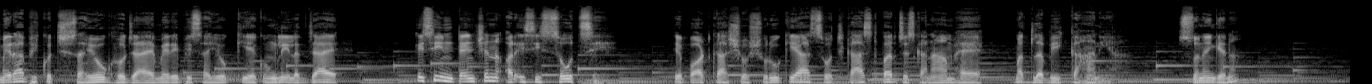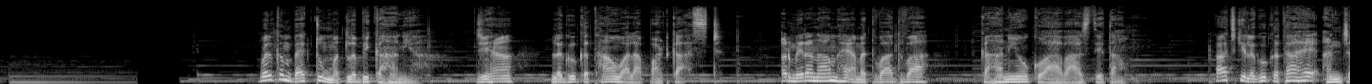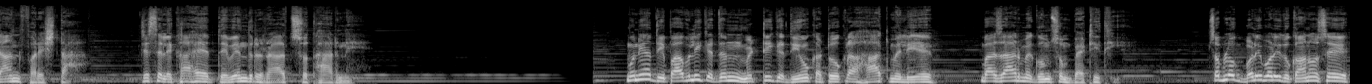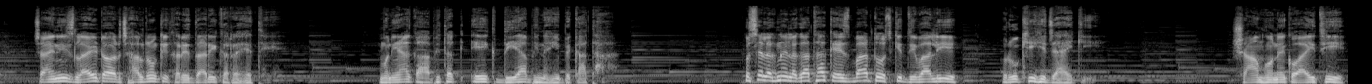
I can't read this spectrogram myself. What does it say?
मेरा भी कुछ सहयोग हो जाए, मेरे भी सहयोग की एक उंगली लग जाए। इसी इंटेंशन और इसी सोच से ये पॉडकास्ट शो शुरू किया सोचकास्ट पर, जिसका नाम है मतलबी कहानियाँ। सुनेंगे ना? वेलकम बैक टू मतलबी कहानियाँ। जी हाँ, लघु कथाओं वाला पॉडकास्ट और मेरा नाम है अमित वाधवा, कहानियों को आवाज़ देता हूँ। आज की लघु कथा है अनजान फरिश्ता। जिसे लिखा है देवेंद्र राज सुथार ने। मुनिया दीपावली के दिन मिट्टी के दियों का टोकरा हाथ में लिए बाज़ार में गुमसुम बैठी थी। सब लोग बड़ी बड़ी दुकानों से चाइनीज़ लाइट और झालरों की खरीदारी कर रहे थे। मुनिया का अभी तक एक दिया भी नहीं बिका था। उसे लगने लगा था कि इस बार तो उसकी दिवाली रूखी ही जाएगी। शाम होने को आई थी।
